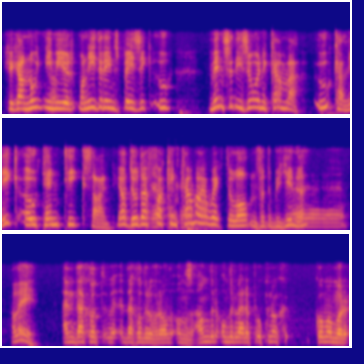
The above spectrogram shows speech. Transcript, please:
Je gaat nooit niet meer, want iedereen is bezig, hoe, mensen die zo in de camera, hoe kan ik authentiek zijn? Ja, door dat Ja, fucking ja, camera weg te laten voor te beginnen. Allee. En dat gaat, dat gaat er over ons ander onderwerp ook nog komen, maar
